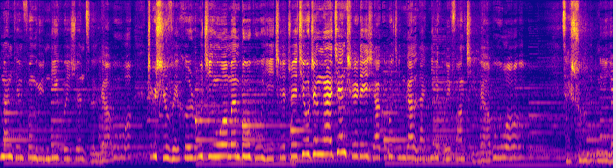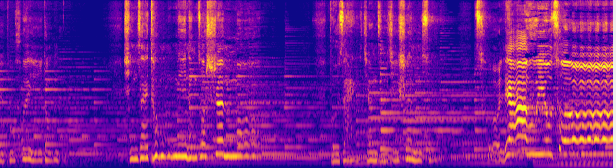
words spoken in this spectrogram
漫天风雨，你会选择了我？只是为何如今我们不顾一切追求真爱，坚持地下苦尽甘来，你会放弃了我？再说你也不会懂，心再痛你能做什么？不再将自己深锁，错了又错。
